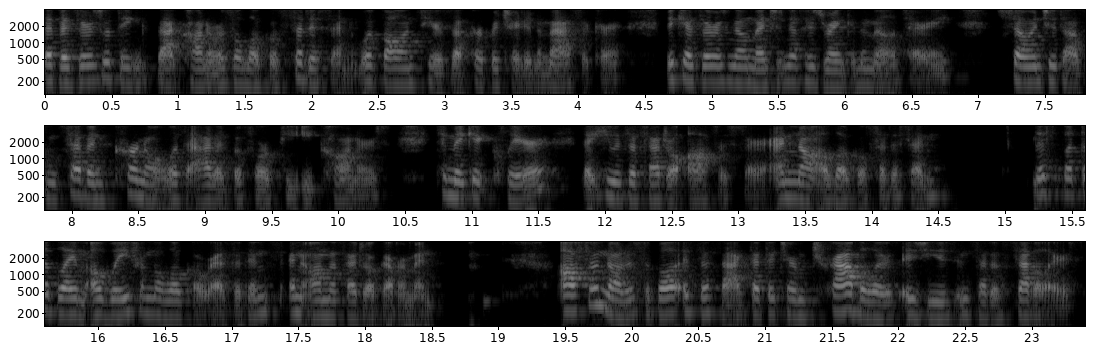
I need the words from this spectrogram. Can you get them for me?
that visitors would think that Connor was a local citizen with volunteers that perpetrated a massacre because there was no mention of his rank in the military. So in 2007, Colonel was added before P.E. Connors to make it clear that he was a federal officer and not a local citizen. This put the blame away from the local residents and on the federal government. Also noticeable is the fact that the term travelers is used instead of settlers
